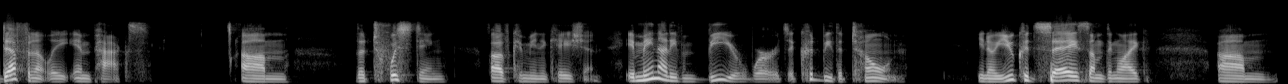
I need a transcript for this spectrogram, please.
definitely impacts um, the twisting of communication. It may not even be your words, it could be the tone. You know, you could say something like, um,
